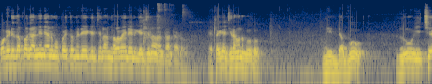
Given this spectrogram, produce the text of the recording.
ఒకటి తప్పగా అన్ని నేను ముప్పై తొమ్మిది గెలిచినాను నలభై నేను గెలిచినాను అంట అంటాడు. ఎట్లా గెలిచినావు నువ్వు? నీ డబ్బు నువ్వు ఇచ్చే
